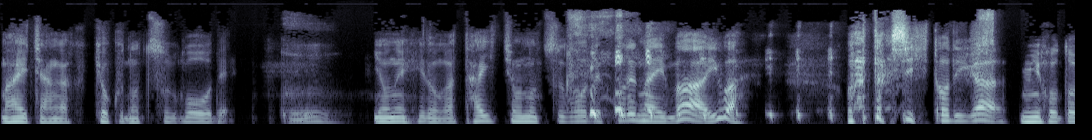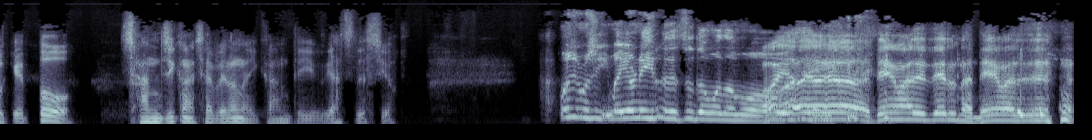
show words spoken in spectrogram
舞ちゃんが局の都合で、うん。米広が体調の都合で来れない場合は、私一人がみほとけと3時間喋らないかんっていうやつですよ。もしもし、今、米広です。どうもどうも。おいおいはいおいおい、電話で出るな、電話で出るな、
